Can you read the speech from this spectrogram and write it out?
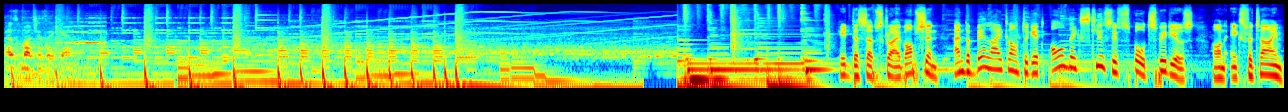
as much as I can. Hit the subscribe option and the bell icon to get all the exclusive sports videos on Xtra Time.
